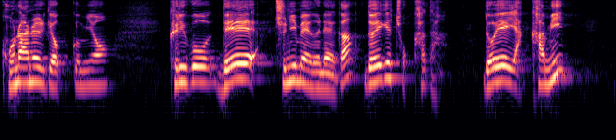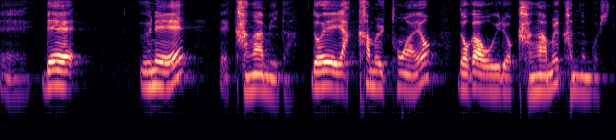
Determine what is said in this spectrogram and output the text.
고난을 겪으며 그리고 내 주님의 은혜가 너에게 족하다. 너의 약함이 내 은혜의 강함이다. 너의 약함을 통하여 너가 오히려 강함을 갖는 것이다.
